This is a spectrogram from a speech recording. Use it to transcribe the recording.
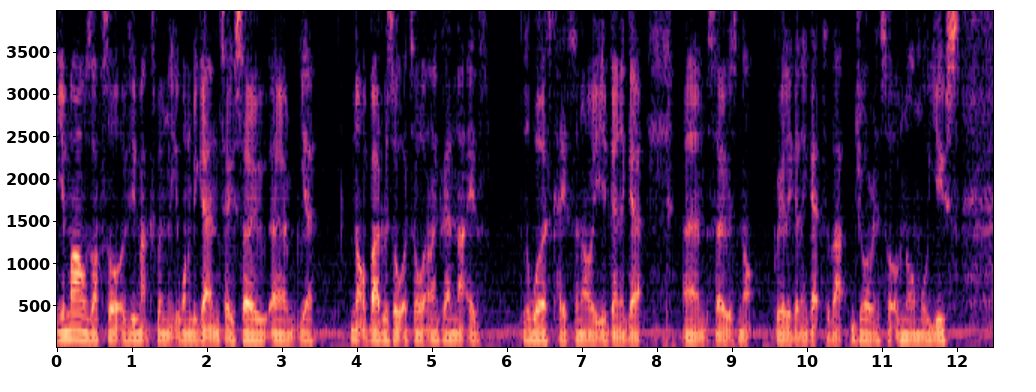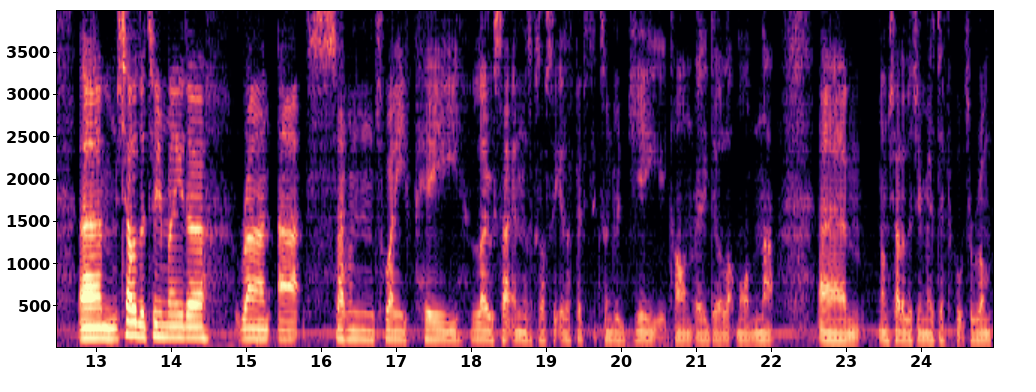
you're miles off sort of your maximum that you want to be getting to. So um, yeah not a bad result at all. And again that is the worst case scenario you're going to get. Um, so it's not really going to get to that during sort of normal use. Um, Shadow the Tomb Raider ran at 720p low settings because obviously it's a 5600G. It can't really do a lot more than that. Um, on Shadow the Tomb is difficult to run.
